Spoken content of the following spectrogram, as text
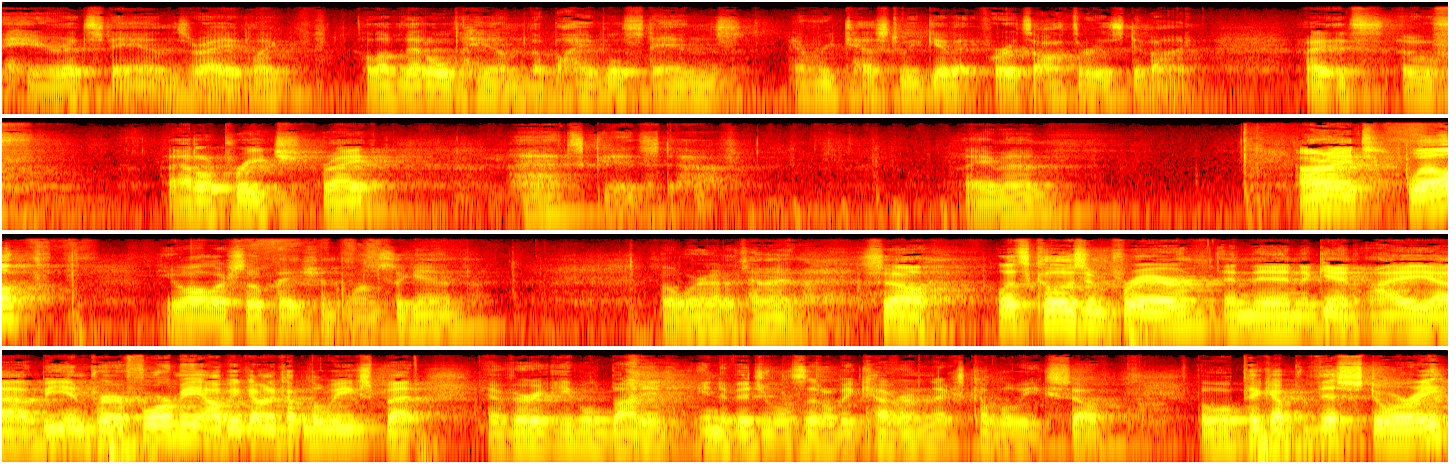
here it stands, right? Like, I love that old hymn, the Bible stands every test we give it, for its author is divine, right? It's, oof, that'll preach, right? That's good stuff. Amen. All right, well, you all are so patient once again. But we're out of time. So let's close in prayer. And then again, I uh, be in prayer for me. I'll be gone a couple of weeks, but have very able bodied individuals that'll be covering the next couple of weeks. So, but we'll pick up this story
